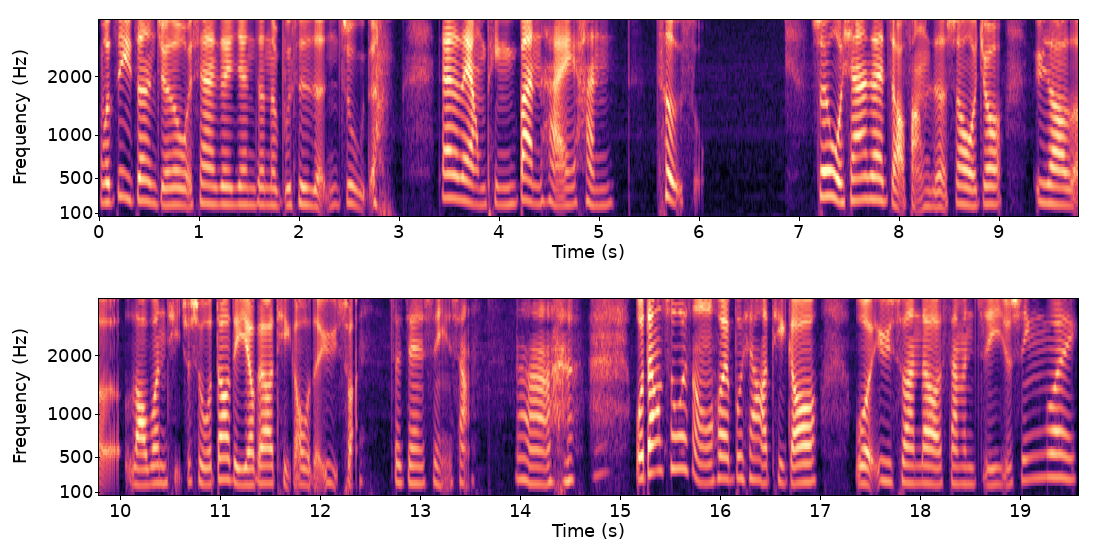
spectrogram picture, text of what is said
我自己真的觉得我现在这一间真的不是人住的，但两坪半还含厕所，所以我现在在找房子的时候，我就遇到了老问题，就是我到底要不要提高我的预算在这件事情上？那 我当初为什么会不想要提高我预算到三分之一？就是因为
